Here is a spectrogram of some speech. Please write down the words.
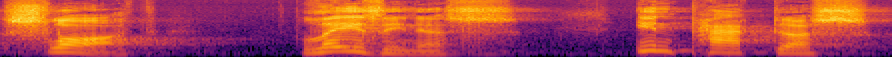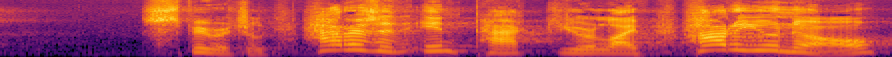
sloth, laziness, impact us spiritually? How does it impact your life? How do you know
